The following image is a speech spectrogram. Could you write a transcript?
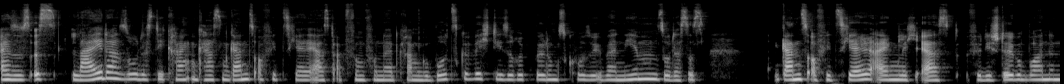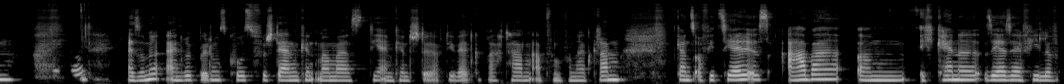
also es ist leider so, dass die Krankenkassen ganz offiziell erst ab 500 Gramm Geburtsgewicht diese Rückbildungskurse übernehmen, so dass es ganz offiziell eigentlich erst für die Stillgeborenen also ne, ein Rückbildungskurs für Sternenkindmamas, die ein Kind still auf die Welt gebracht haben, ab 500 Gramm, ganz offiziell ist. Aber ähm, ich kenne sehr, sehr viele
